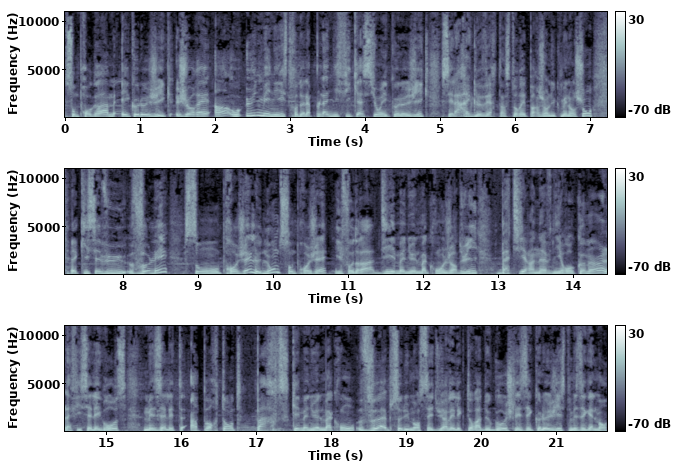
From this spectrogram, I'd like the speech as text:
son programme écologique. J'aurai un ou une ministre de la planification écologique. C'est la règle verte instaurée par Jean-Luc Mélenchon, qui s'est vu voler son projet, le nom de son projet. Il faudra, dit Emmanuel Macron aujourd'hui, bâtir un avenir au commun. La ficelle est grosse, mais elle est importante parce qu'Emmanuel Macron veut absolument séduire l'électorat de gauche, les écologistes, également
